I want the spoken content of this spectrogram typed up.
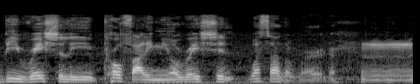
be racially profiling me or racial what's the other word? Hmm.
